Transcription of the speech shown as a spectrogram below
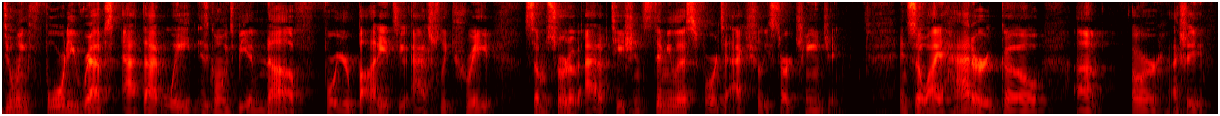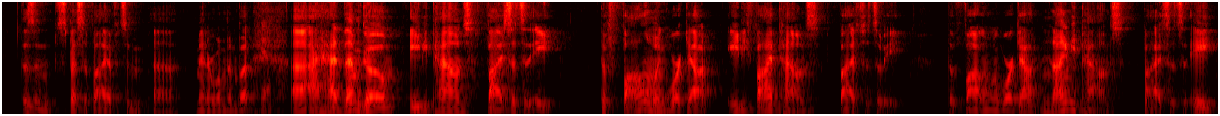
Doing 40 reps at that weight is going to be enough for your body to actually create some sort of adaptation stimulus for it to actually start changing. And so I had her go, um, or actually, doesn't specify if it's a uh, man or woman, but yeah. uh, I had them go 80 pounds, five sets of eight. The following workout, 85 pounds, five sets of eight. The following workout, 90 pounds, five sets of eight.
